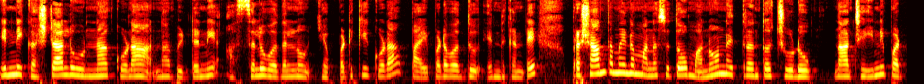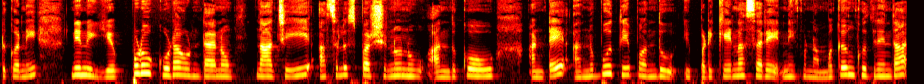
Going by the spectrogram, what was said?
ఎన్ని కష్టాలు ఉన్నా కూడా నా బిడ్డని అస్సలు వదలను. ఎప్పటికీ కూడా భయపడవద్దు. ఎందుకంటే ప్రశాంతమైన మనసుతో మనోనేత్రంతో చూడు. నా చెయ్యిని పట్టుకొని నేను ఎప్పుడూ కూడా ఉంటాను. నా చెయ్యి అసలు స్పర్శను నువ్వు అందుకోవు. అంటే అనుభూతి పొందు. ఇప్పటికైనా సరే నీకు నమ్మకం కుదిరిందా?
